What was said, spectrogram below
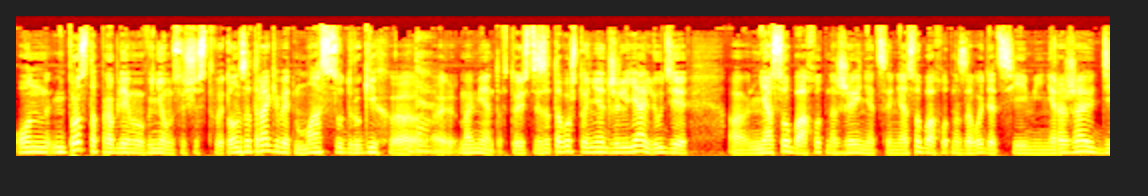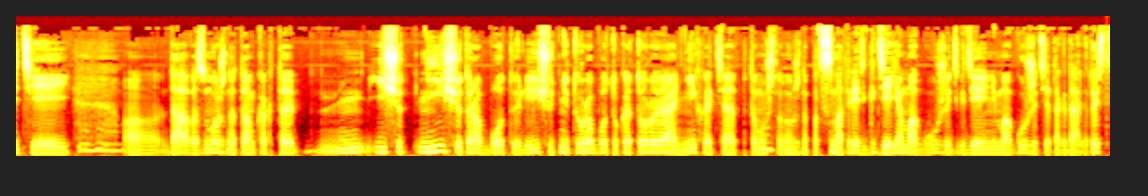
он не просто проблемы в нем существует, он затрагивает массу других э, Да. э, моментов. То есть из-за того, что нет жилья, люди э, не особо охотно женятся, не особо охотно заводят семьи, не рожают детей. Э, да, возможно, там как-то ищут, не ищут работу или ищут не ту работу, которую они хотят, потому что нужно подсмотреть, где я могу жить, где я не могу жить и так далее. То есть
